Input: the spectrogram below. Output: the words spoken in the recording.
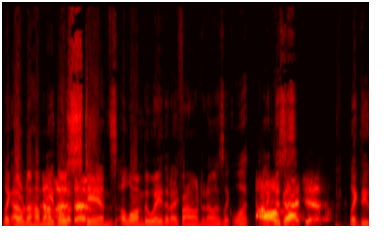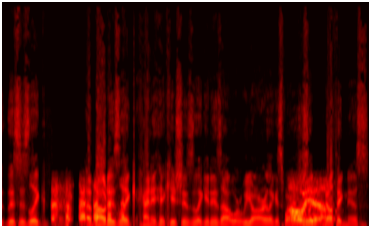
Like I don't know how many Oh, of those stands along the way that I found, and I was like, "What? Like, Oh, this is gotcha. Like th- this is like about as like kind of hickish as like it is out where we are, like as far as Oh, just, like yeah. nothingness."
